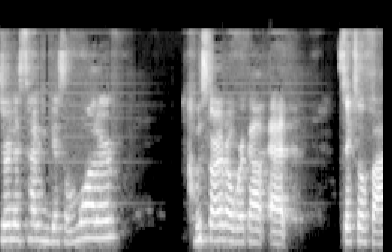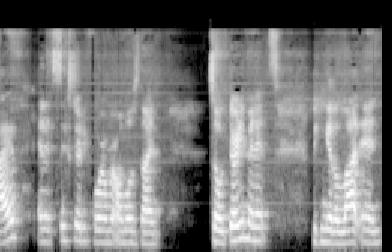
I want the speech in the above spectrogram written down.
During this time, you can get some water. We started our workout at 6.05 and it's 6.34 and we're almost done. So 30 minutes, we can get a lot in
